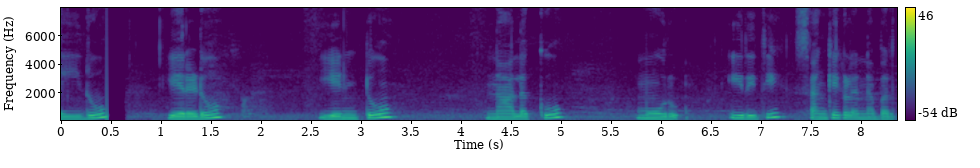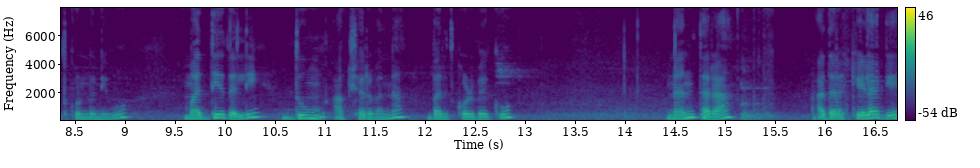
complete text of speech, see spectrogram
ಐದು, ಎರಡು, ಎಂಟು, ನಾಲ್ಕು, ಮೂರು. ಈ ರೀತಿ ಸಂಖ್ಯೆಗಳನ್ನು ಬರೆದುಕೊಂಡು ನೀವು ಮಧ್ಯದಲ್ಲಿ ದುಮ್ ಅಕ್ಷರವನ್ನು ಬರೆದುಕೊಳ್ಬೇಕು. ನಂತರ ಅದರ ಕೆಳಗೆ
